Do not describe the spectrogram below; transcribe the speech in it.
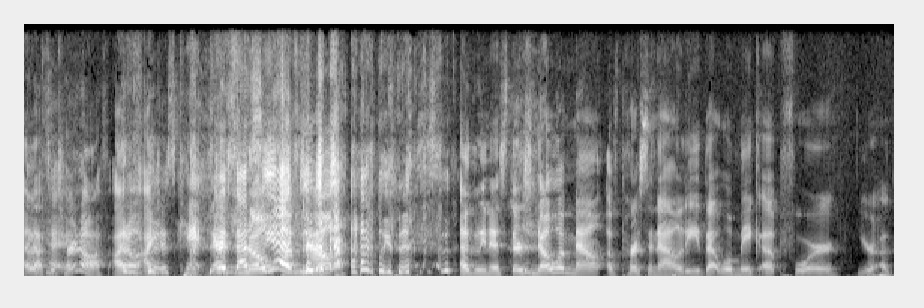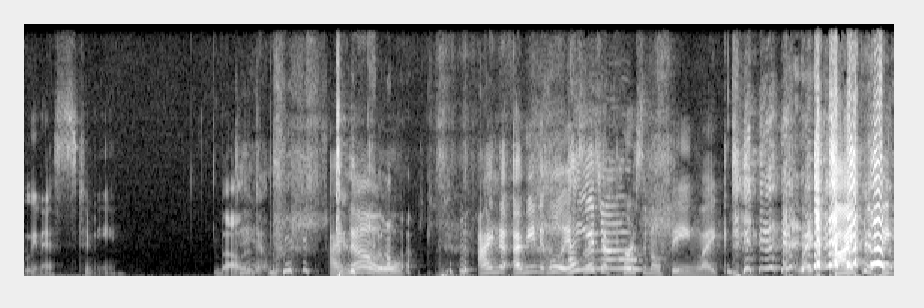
Uh, That's a turn off. I don't. I just can't. There's that's no the amount Ugliness. ugliness. There's no amount of personality that will make up for your ugliness to me. Valid. Damn. I know. I know. I mean, well, I it's such know. a personal thing. Like, like I could think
